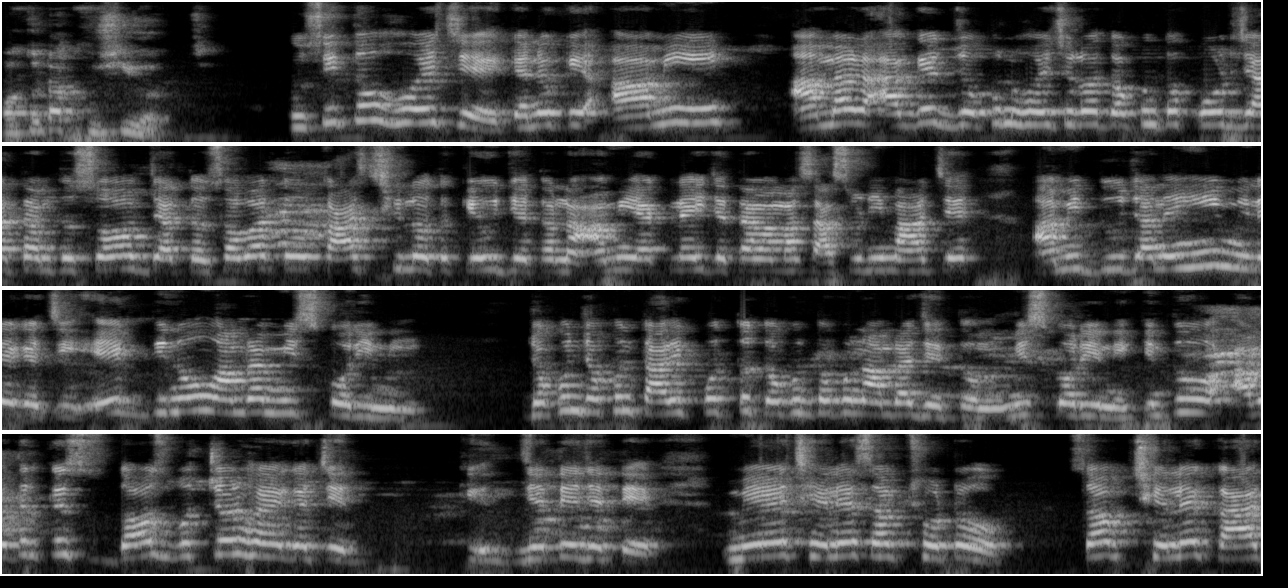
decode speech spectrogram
কতটা খুশি হচ্ছে? খুশি তো হয়েছে কেন কি আমি আমার আগে যখন হয়েছিল তখন তো কোর্ট যেতাম তো সব যেত সবার তো কাজ ছিল তো কেউ যেত না। আমি একলাই যেতাম আমার শাশুড়ি মা আছে আমি দুজনেই মিলে গেছি। একদিনও আমরা মিস করিনি। যখন যখন তারিখ পড়তো তখন তখন আমরা যেতাম মিস করিনি। কিন্তু আমাদেরকে দশ বছর হয়ে গেছে যেতে যেতে। মেয়ে ছেলে সব ছোট। সব ছেলে কাজ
